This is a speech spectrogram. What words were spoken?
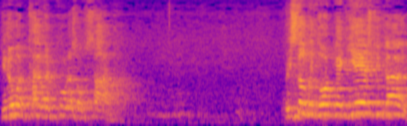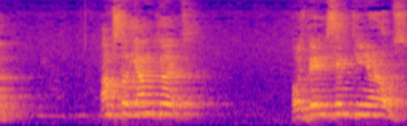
You know what COVID caught us offside? We still we thought we had years to go. I'm still young, Kurt. I was burying 17 year olds,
